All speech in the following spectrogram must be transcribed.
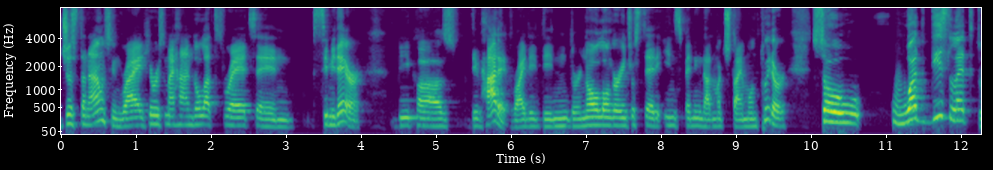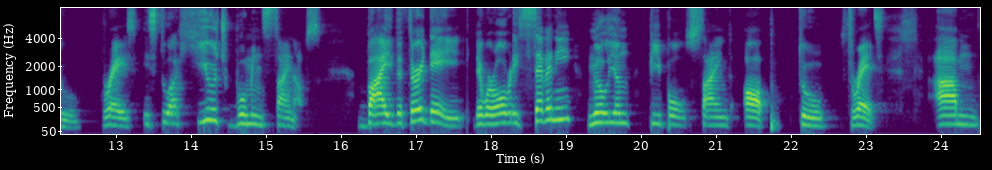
just announcing, right? Here's my handle at Threads, and see me there, because they've had it, right? They didn't. They're no longer interested in spending that much time on Twitter. So what this led to, Grace, is to a huge boom in signups by the third day, there were already 70 million people signed up to threads. Um,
